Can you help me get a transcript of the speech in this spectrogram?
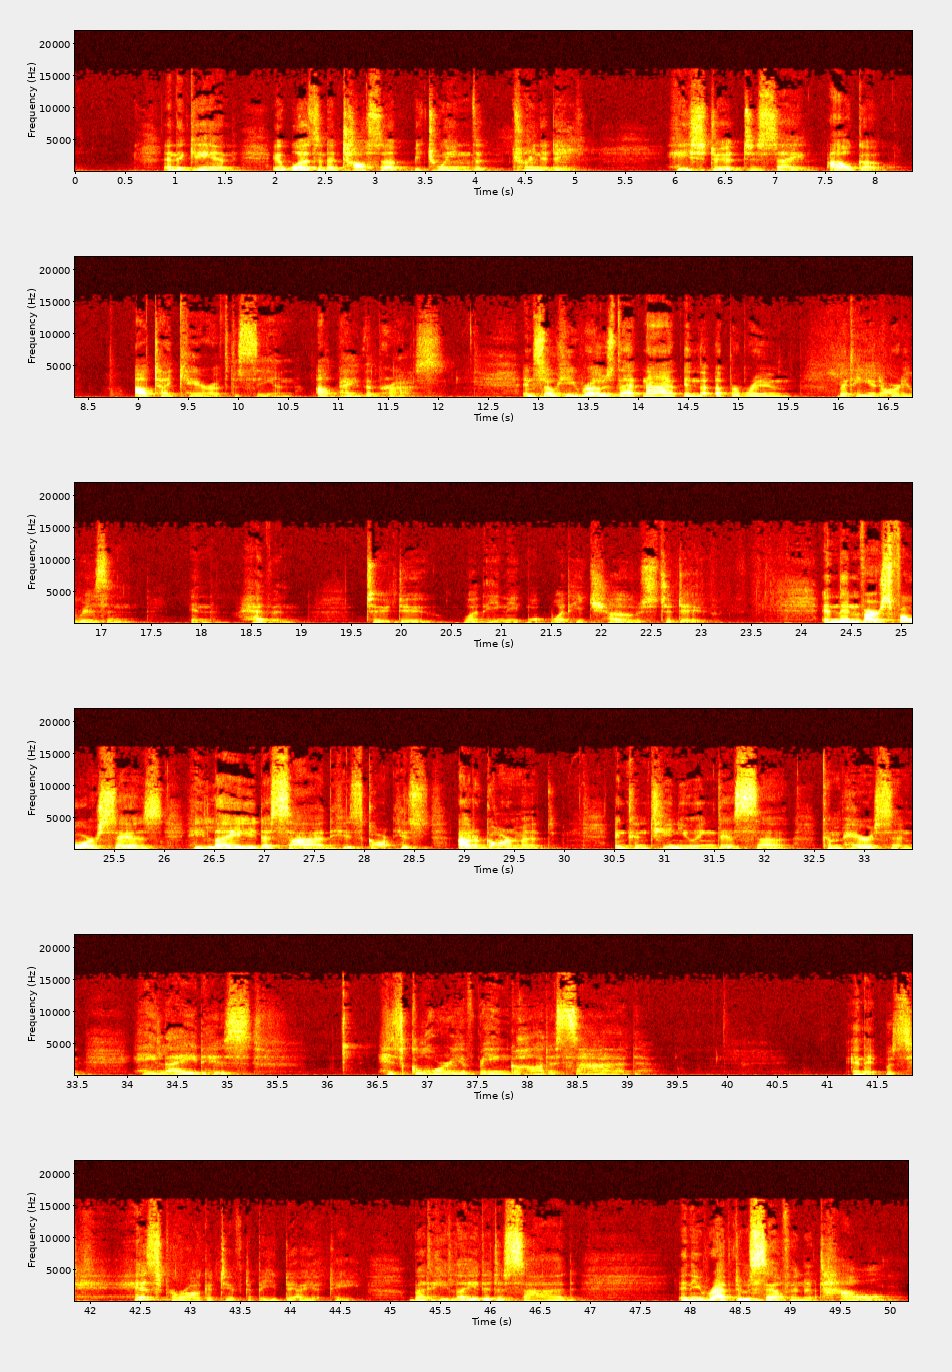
And again, it wasn't a toss up between the Trinity. He stood to say, I'll go. I'll take care of the sin. I'll pay the price. And so he rose that night in the upper room, but he had already risen in heaven to do what he need, what he chose to do. And then verse 4 says, He laid aside his, gar- his outer garment. And continuing this uh, comparison, he laid his, his glory of being God aside. And it was his prerogative to be deity, but he laid it aside and he wrapped himself in a towel,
